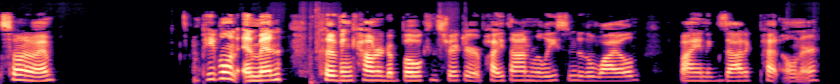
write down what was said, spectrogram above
So anyway, people in Inman could have encountered a boa constrictor or python released into the wild by an exotic pet owner.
